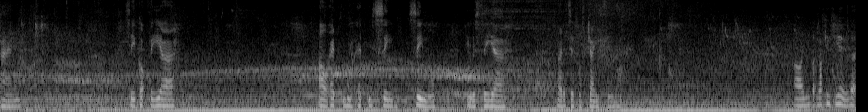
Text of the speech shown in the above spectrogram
And so you've got the uh, Oh, Edmund, Edmund Seymour. He was the uh, relative of Jane Seymour. Oh, you've got a lovely view, look.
